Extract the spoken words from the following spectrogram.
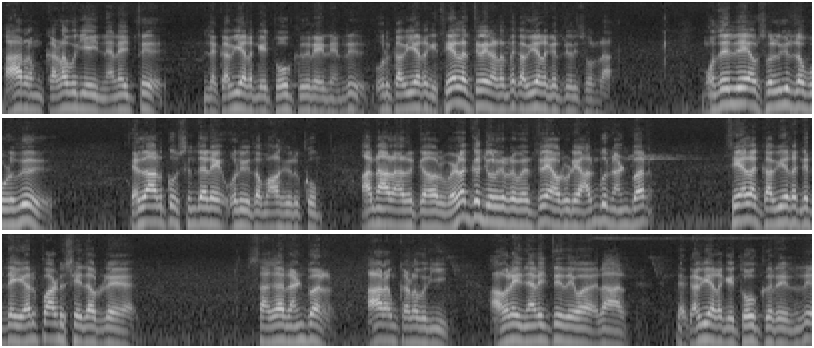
ஆரம் கணபதியை நினைத்து இந்த கவியரங்கை துவக்குகிறேன் என்று ஒரு கவியரங்கை சேலத்திலே நடந்த கவியரங்கத்தில் சொன்னார். முதலிலே அவர் சொல்கின்ற பொழுது எல்லாருக்கும் சிந்தனை ஒரு விதமாக இருக்கும். ஆனால் அதற்கு அவர் விளக்கம் சொல்கிற விதத்திலே அவருடைய அன்பு நண்பர் சேல கவியரங்கத்தை ஏற்பாடு செய்த அவருடைய சக நண்பர் ஆரம் கணபதி அவரை நினைத்து இதை நான் இந்த கவியரங்கை துவக்குகிறேன் என்று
